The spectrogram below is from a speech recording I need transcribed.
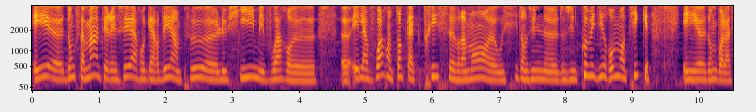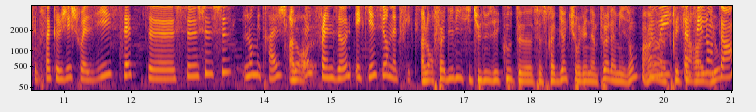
Et euh, donc, ça m'a intéressé à regarder un peu euh, le film et voir et la voir en tant qu'actrice vraiment aussi dans une dans une comédie romantique. Et donc voilà, c'est pour ça que j'ai choisi cette ce, ce, ce long métrage qui s'appelle Friendzone et qui est sur Netflix. Alors Fadili, si tu nous écoutes, ce serait bien que tu reviennes un peu à la maison. Hein, oui, ça fait Radio. longtemps.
